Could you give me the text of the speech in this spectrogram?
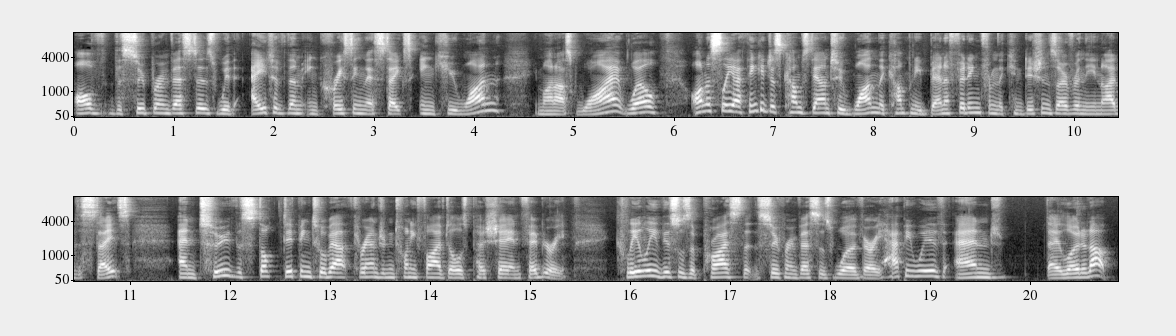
of the super investors, with eight of them increasing their stakes in Q1. You might ask why? Well, honestly, I think it just comes down to one, the company benefiting from the conditions over in the United States, and two, the stock dipping to about $325 per share in February. Clearly, this was a price that the super investors were very happy with, and they loaded up.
